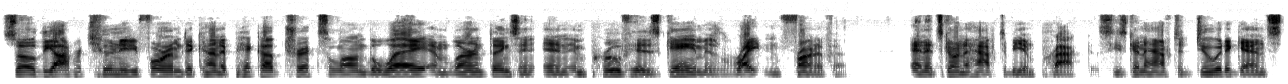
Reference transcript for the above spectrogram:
So the opportunity for him to kind of pick up tricks along the way and learn things and, and improve his game is right in front of him. And it's going to have to be in practice. He's going to have to do it against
